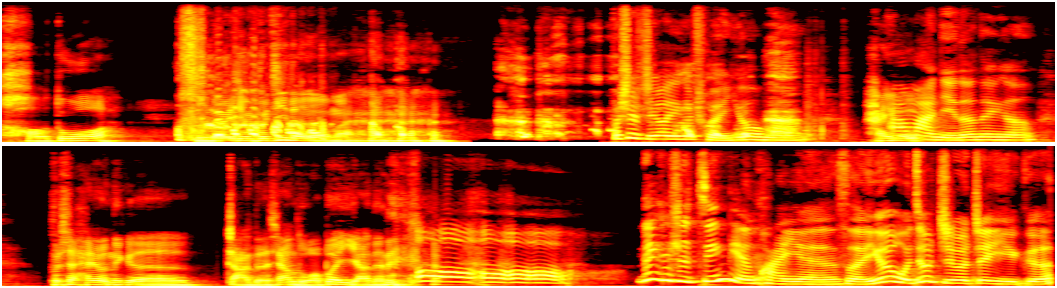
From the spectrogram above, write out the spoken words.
好多，哦你都已经不记得了吗？不是只有一个唇釉吗？还有阿玛尼的那个？不是还有那个长得像萝卜一样的那个？哦哦，那个是经典款颜色，因为我就只有这一个。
